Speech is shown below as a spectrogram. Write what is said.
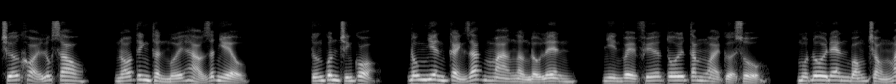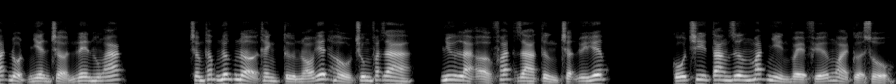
Chữa khỏi lúc sau, nó tinh thần mới hảo rất nhiều. Tướng quân chính cỏ, đông nhiên cảnh giác mà ngẩng đầu lên, nhìn về phía tôi tăm ngoài cửa sổ, một đôi đen bóng tròng mắt đột nhiên trở nên hung ác. Trầm thấp nước nở thanh từ nó hết hầu trung phát ra, như là ở phát ra từng trận uy hiếp. Cố Chi Tăng dương mắt nhìn về phía ngoài cửa sổ.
